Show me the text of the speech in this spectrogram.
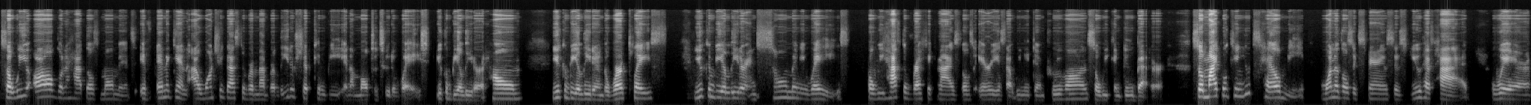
So we all going to have those moments. If and again, I want you guys to remember leadership can be in a multitude of ways. You can be a leader at home. You can be a leader in the workplace. You can be a leader in so many ways but we have to recognize those areas that we need to improve on so we can do better. So Michael, can you tell me one of those experiences you have had where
